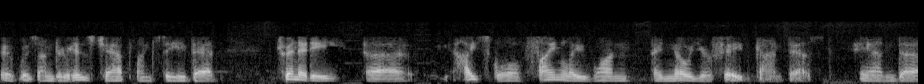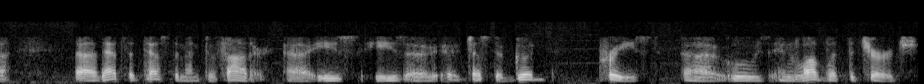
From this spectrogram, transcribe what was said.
it was under his chaplaincy that Trinity uh, High School finally won a Know Your Faith contest, and uh, uh, that's a testament to Father. Uh, he's he's a, just a good priest uh, who's in love with the church,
